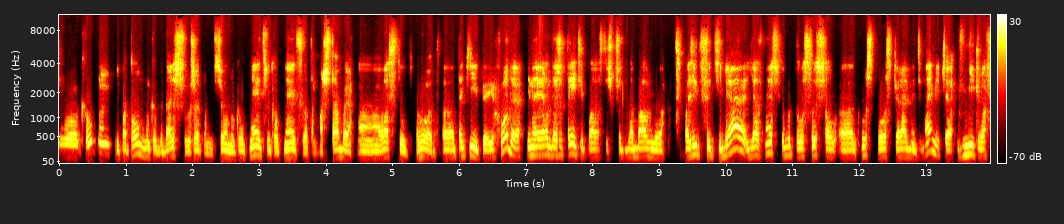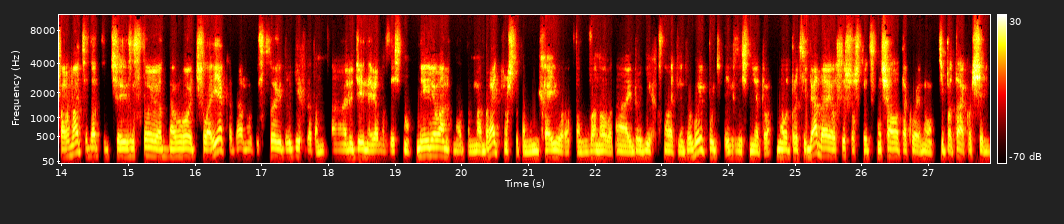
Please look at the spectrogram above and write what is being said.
его крупным, и потом, ну, как бы дальше уже там все он укрупняется, укрупняется, там масштабы э, растут. Вот, э, такие переходы. И, наверное, даже третий пласт еще добавлю. С позиции тебя, я, знаешь, как будто услышал э, курс по спиральной динамике в микроформате, да, через историю одного человека, да, ну, истории других, да, там, э, людей, наверное, здесь, ну, нерелевантно там брать, потому что там Михаила, там, Иванова э, и других основателей другой путь, их здесь нету. Но вот про тебя, да, я услышал, что это сначала такой, ну, типа так, вообще,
